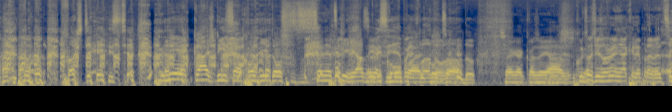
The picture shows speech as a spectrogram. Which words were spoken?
Môžete ísť. nie každý sa chodí do seneckých jazier Aby si do kuco. vládu. Však akože ja... Kuco ti zožrie nejaké repre veci.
